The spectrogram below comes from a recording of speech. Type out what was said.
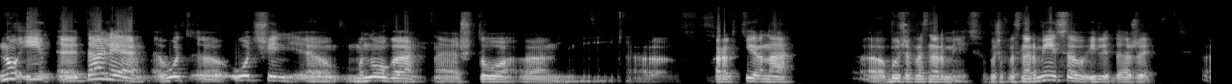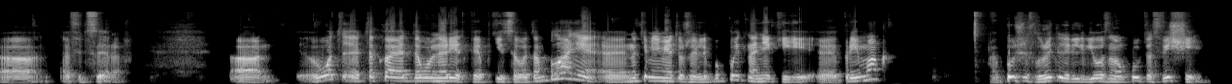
Ну и э, далее вот э, очень э, много, что характерно бывших красноармейцев, бывших красноармейцев или даже офицеров. А, вот такая довольно редкая птица в этом плане, но тем не менее тоже любопытно, некий примак, бывший служитель религиозного культа священник.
